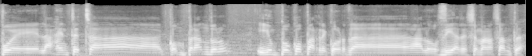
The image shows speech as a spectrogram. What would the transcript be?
pues la gente está comprándolo y un poco para recordar a los días de Semana Santa.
